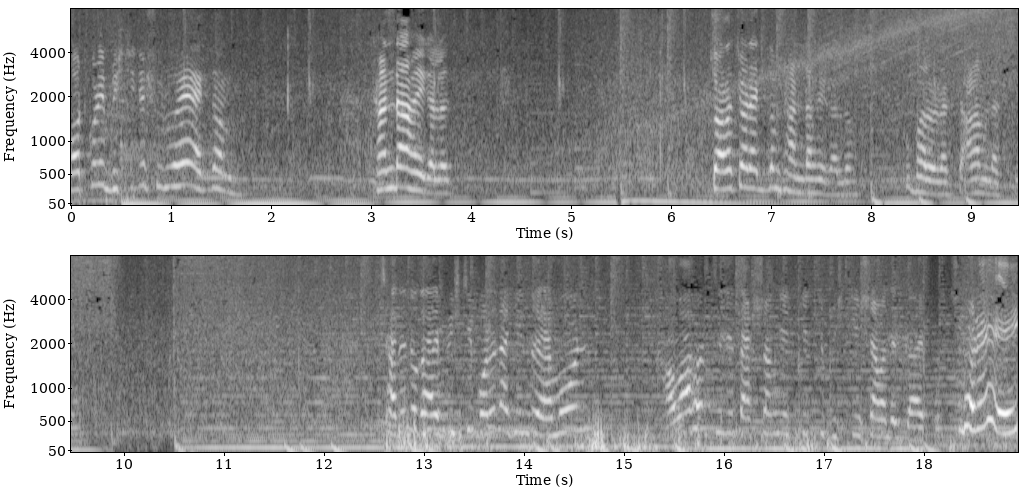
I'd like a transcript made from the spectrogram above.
হট করে বৃষ্টিটা শুরু হয়ে একদম ঠান্ডা হয়ে গেল। চড়াচড় একদম ঠান্ডা হয়ে গেল। খুব ভালো লাগছে, আরাম লাগছে। ছাদে তো গায়ে বৃষ্টি পড়ে না, কিন্তু এমন হাওয়া হচ্ছে যে তার সঙ্গে একটু একটু বৃষ্টি এসে আমাদের গায়ে পড়ছে। ধরে এই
